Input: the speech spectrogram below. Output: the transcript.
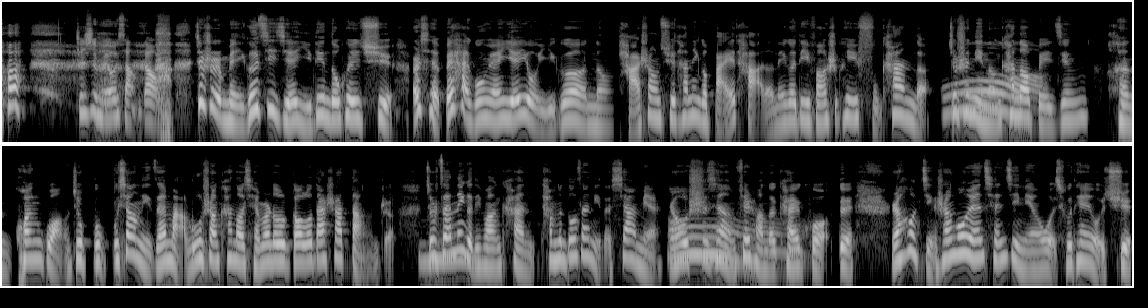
真是没有想到，就是每个季节一定都会去，而且北海公园也有一个能爬上去它那个白塔的那个地方是可以俯瞰的，就是你能看到哦北京很宽广，就不不像你在马路上看到前面都是高楼大厦挡着，就是在那个地方看，他们都在你的下面，然后视线非常的开阔。对，然后景山公园前几年我秋天有去，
